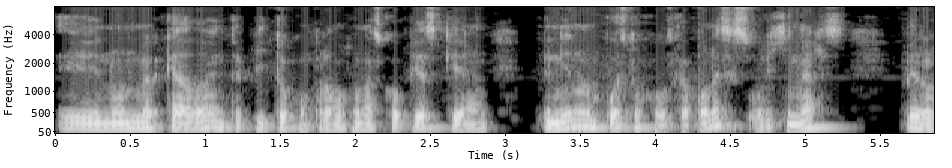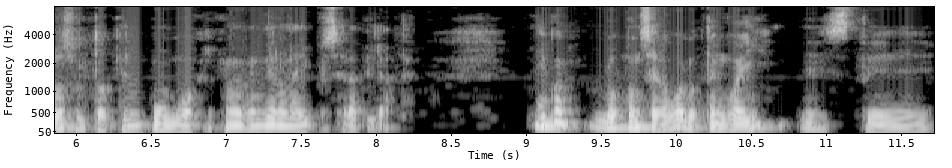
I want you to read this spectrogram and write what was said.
en un mercado en Tepito, compramos unas copias que eran, venían en un puesto juegos japoneses originales, pero resultó que el Moonwalker que me vendieron ahí pues era pirata. Y bueno, lo conservo, lo tengo ahí. Este,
